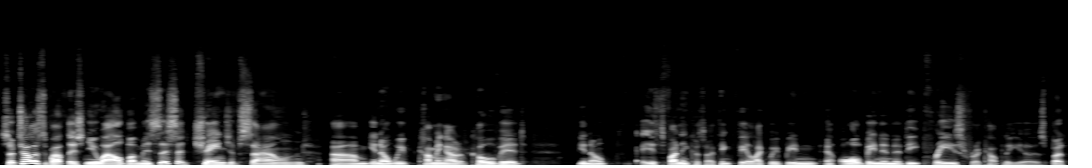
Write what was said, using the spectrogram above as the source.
So tell us about this new album. Is this a change of sound? Um, you know, we've coming out of COVID. You know, it's funny because I think feel like we've been all been in a deep freeze for a couple of years. But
